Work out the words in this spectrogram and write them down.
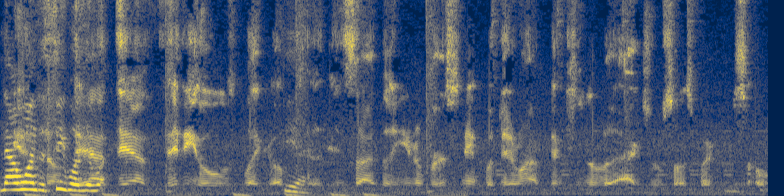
Now I yeah, wanted to no, see what they have, they have videos like up Yeah. inside the university, but they don't have pictures of the actual suspect. So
